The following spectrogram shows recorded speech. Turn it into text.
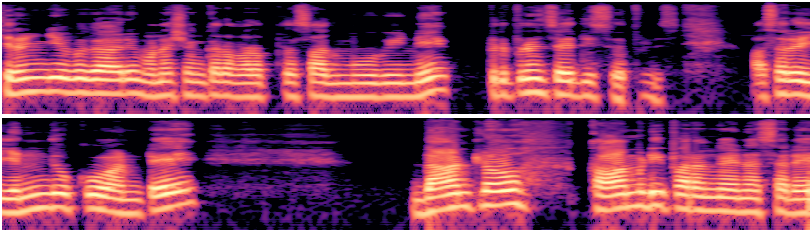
చిరంజీవి గారి మనశంకర వరప్రసాద్ మూవీనే ప్రిఫరెన్స్ అయితే ఇస్తారు ఫ్రెండ్స్ అసలు ఎందుకు అంటే దాంట్లో కామెడీ పరంగా అయినా సరే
